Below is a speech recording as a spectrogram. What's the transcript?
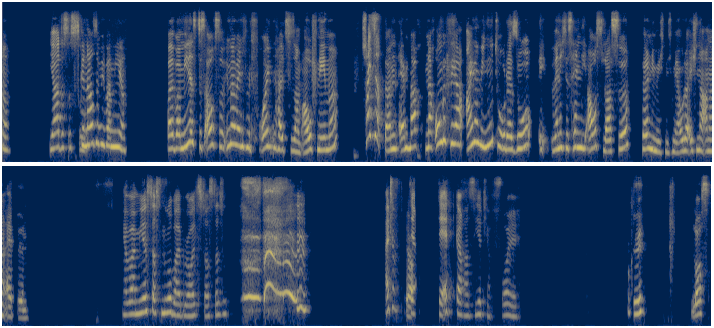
mir. Ja, das ist Das ist so. genauso wie bei mir. Weil bei mir ist es auch so, immer wenn ich mit Freunden halt zusammen aufnehme, Scheiße! dann ähm, nach, nach ungefähr einer Minute oder so, wenn ich das Handy auslasse, hören die mich nicht mehr oder ich in einer anderen App bin. Ja, bei mir ist das nur bei Brawl Stars. Das. Alter, Ja. der, der Edgar rasiert ja voll. Okay. Los.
